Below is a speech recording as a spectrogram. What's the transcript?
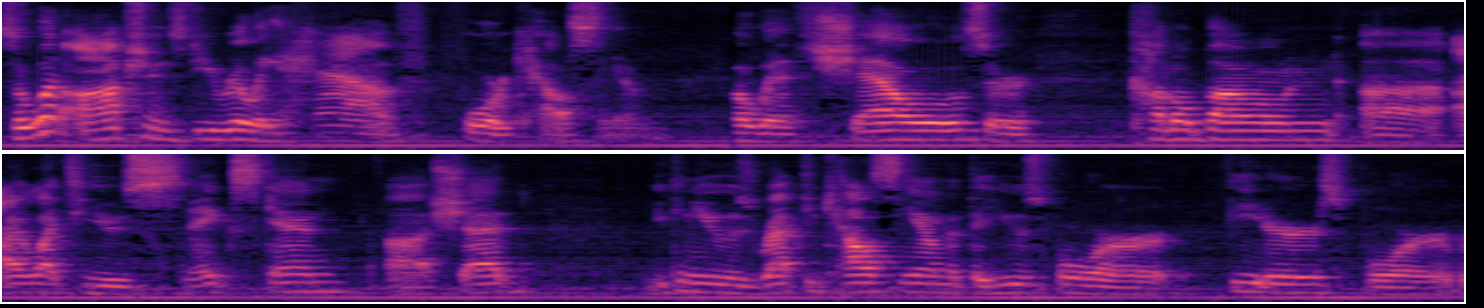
So what options do you really have for calcium? With shells or cuttle bone, uh, I like to use snake skin uh, shed. You can use ReptiCalcium that they use for feeders, for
